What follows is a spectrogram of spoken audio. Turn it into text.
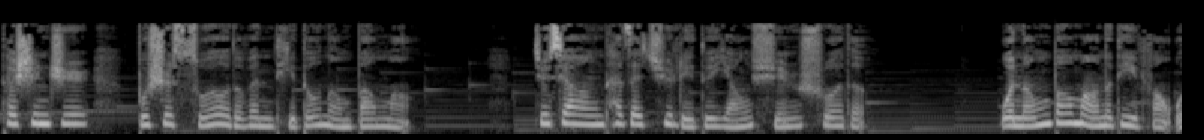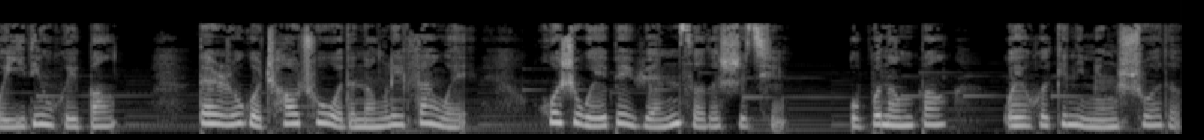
他深知不是所有的问题都能帮忙，就像他在剧里对杨巡说的：“我能帮忙的地方，我一定会帮；但如果超出我的能力范围，或是违背原则的事情，我不能帮，我也会跟你明说的。”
